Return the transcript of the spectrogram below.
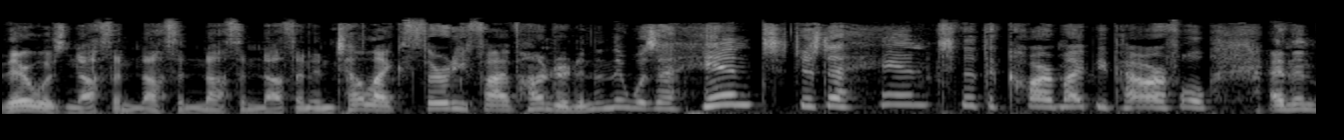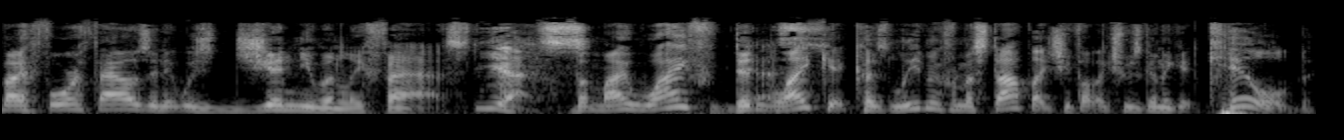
there was nothing, nothing, nothing, nothing until like 3,500. And then there was a hint, just a hint that the car might be powerful. And then by 4,000, it was genuinely fast. Yes. But my wife didn't Yes. like it because leaving from a stoplight, she felt like she was going to get killed.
